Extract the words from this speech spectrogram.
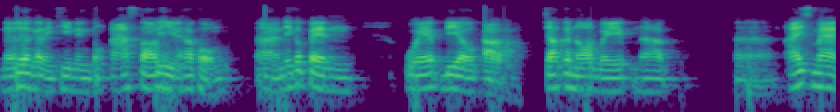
เนื้อเรื่องกันอีกทีหนึ่งตรง Art Story นะครับผม อ่า นี่ก็เป็นเวฟเดียวกับ Juggernaut Wave นะครับอ่าไอซ์แมน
